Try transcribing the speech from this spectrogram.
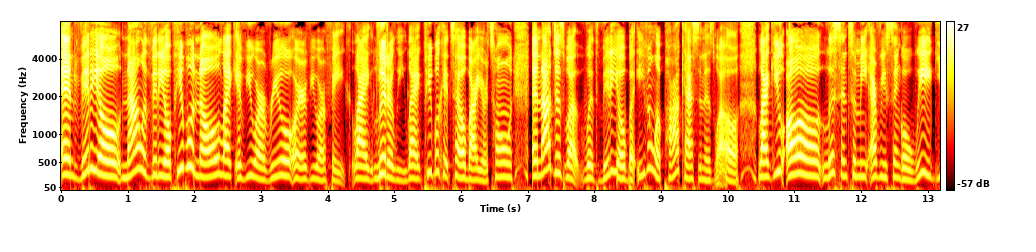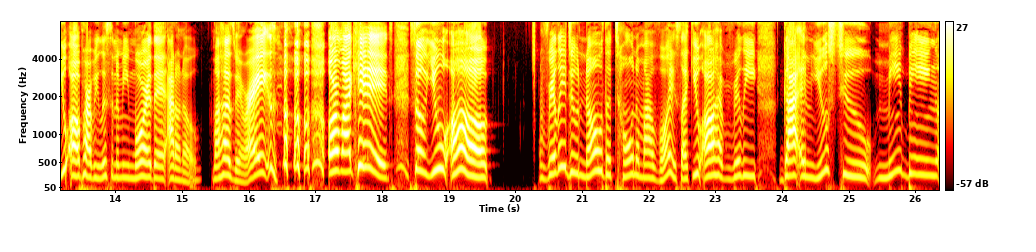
And video now with video people know like if you are real or if you are fake. Like literally like people can tell by your tone. And not just what with video but even with podcasting as well. Like you all listen to me every single week. You all probably listen to me more than i don't know my husband right? Or my kids. So you all really do know the tone of my voice. Like you all have really gotten used to me being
